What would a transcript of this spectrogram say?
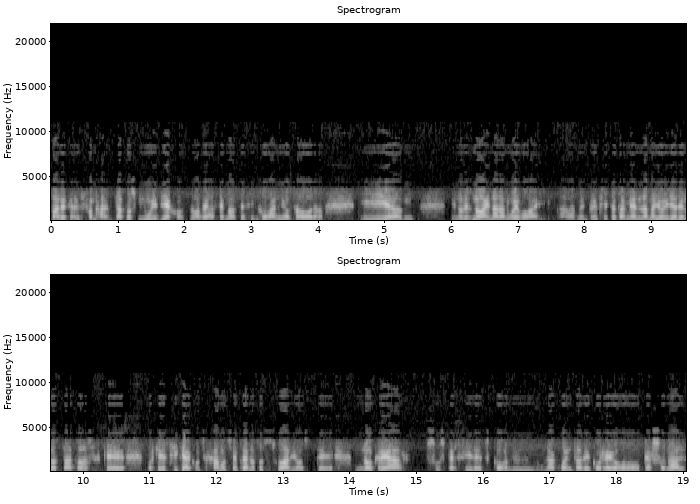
parece, son datos muy viejos, ¿no? De hace más de cinco años ahora. Y um, entonces no hay nada nuevo ahí. Ah, en principio también la mayoría de los datos que, porque sí que aconsejamos siempre a nuestros usuarios de no crear sus perfiles con una cuenta de correo personal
